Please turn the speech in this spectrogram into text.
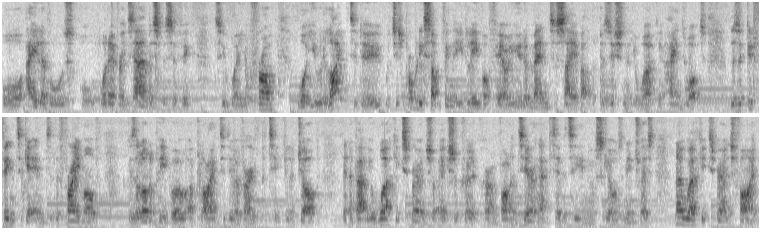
or A levels or whatever exam is specific to where you're from. What you would like to do, which is probably something that you'd leave off here or you'd amend to say about the position that you're working at Haines Watts, there's a good thing to get into the frame of because a lot of people are applying to do a very particular job then about your work experience, your extracurricular and volunteering activity and your skills and interests. No work experience, fine.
